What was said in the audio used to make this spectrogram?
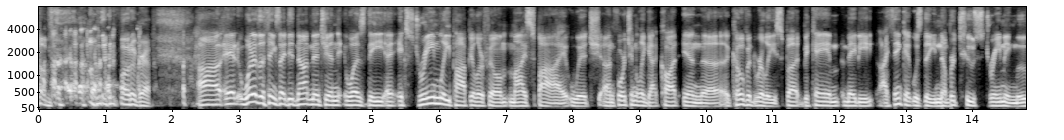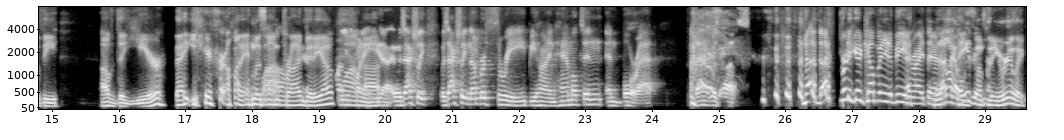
of, of that photograph. Uh, and one of the things I did not mention was the uh, extremely popular film My Spy, which unfortunately got caught in the COVID release, but became maybe I think it was the number two streaming movie of the year that year on Amazon wow. Prime Video. 2020, uh, yeah. It was actually it was actually number three behind Hamilton and Borat. Then it was us. that, that's pretty good company to be in right there. That's amazing. company, really.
